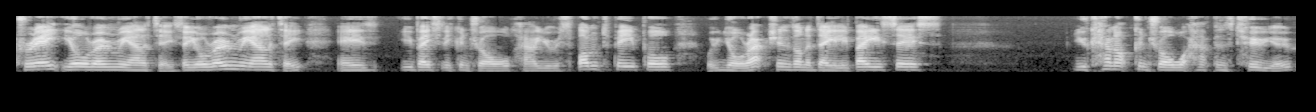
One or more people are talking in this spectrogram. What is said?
create your own reality. So, your own reality is you basically control how you respond to people, your actions on a daily basis. You cannot control what happens to you,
